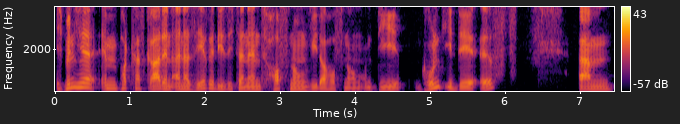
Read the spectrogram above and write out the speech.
ich bin hier im Podcast gerade in einer Serie, die sich da nennt Hoffnung wieder Hoffnung. Und die Grundidee ist, ähm,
